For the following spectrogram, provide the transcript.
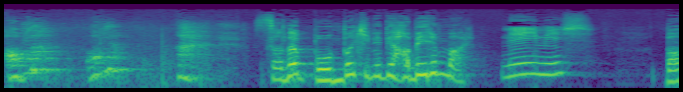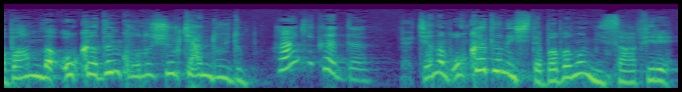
Abla, abla. Sana bomba gibi bir haberim var. Neymiş? Babamla o kadın konuşurken duydum. Hangi kadın? Ya canım o kadın işte babamın misafiri.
